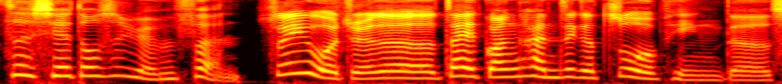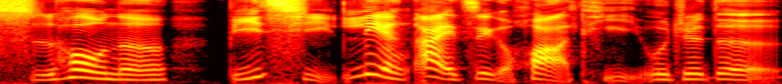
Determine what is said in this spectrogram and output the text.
这些都是缘分。所以我觉得在观看这个作品的时候呢，比起恋爱这个话题，我觉得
